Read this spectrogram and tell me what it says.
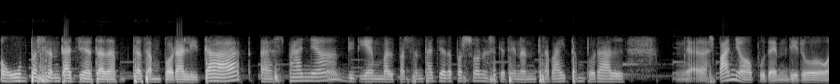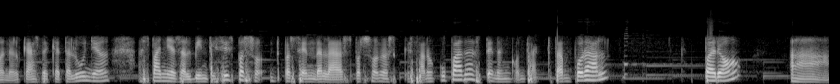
un percentatge de, de temporalitat a Espanya, diríem el percentatge de persones que tenen treball temporal a Espanya, o podem dir-ho en el cas de Catalunya, a Espanya és el 26% de les persones que estan ocupades tenen contracte temporal, però eh,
